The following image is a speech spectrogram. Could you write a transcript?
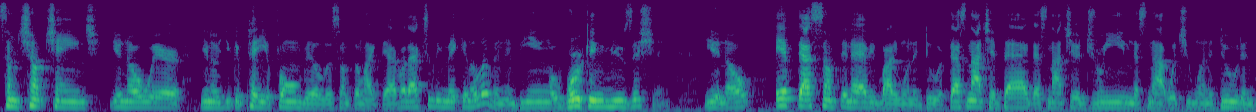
some chump change, you know, where, you know, you could pay your phone bill or something like that, but actually making a living and being a working musician, you know, if that's something that everybody want to do. If that's not your bag, that's not your dream, that's not what you want to do, then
